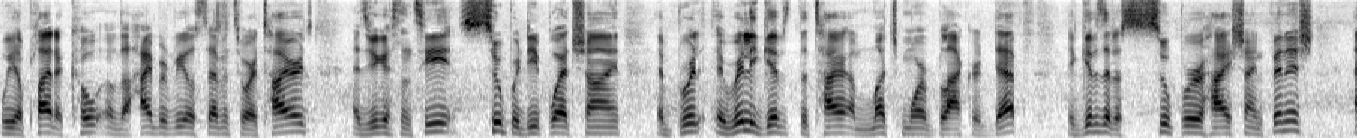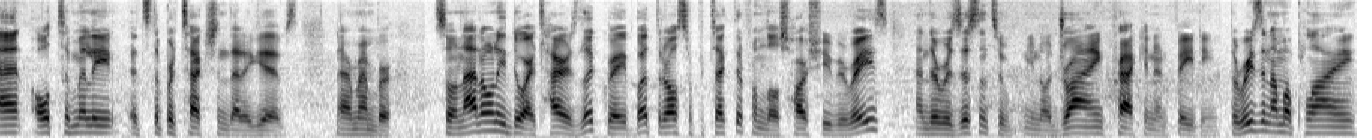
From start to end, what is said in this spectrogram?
we applied a coat of the Hybrid VO7 to our tires. As you guys can see, super deep wet shine. It, it really gives the tire a much more blacker depth. It gives it a super high shine finish and ultimately it's the protection that it gives. Now remember, so not only do our tires look great, but they're also protected from those harsh UV rays and they're resistant to you know drying, cracking, and fading. The reason I'm applying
